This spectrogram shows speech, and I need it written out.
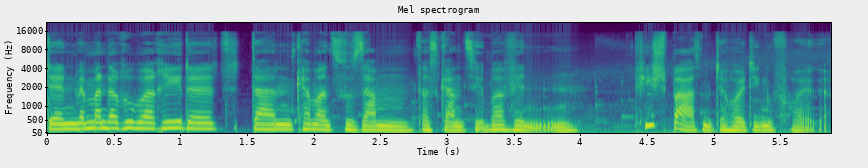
Denn wenn man darüber redet, dann kann man zusammen das Ganze überwinden. Viel Spaß mit der heutigen Folge.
